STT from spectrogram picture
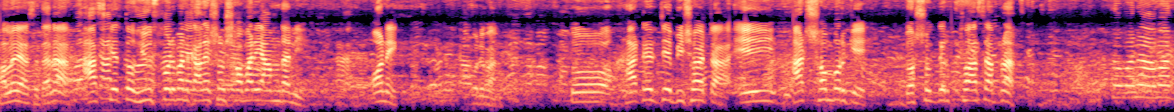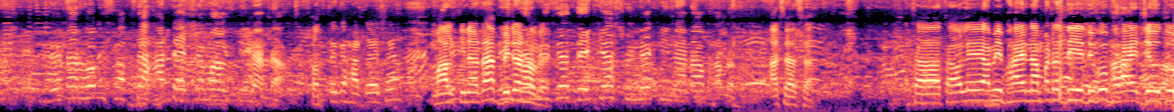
ভালোই আছে। তাই না? আজকে তো হিউজ পরিমাণ কালেকশন সবারই আমদানি। অনেক পরিমাণ। তো হাটের যে বিষয়টা এই হাট সম্পর্কে দর্শকদের তথ্য আছে আপনার? আমার বেটার হবে সবচেয়ে হাটে এসে মাল কিনাটা। সব থেকে হাটে এসে মাল কেনাটা বেটার হবে? দেখে শুনে কিনাটা ভালো। আচ্ছা আচ্ছা। আচ্ছা তাহলে আমি ভাইয়ের নাম্বারটা দিয়ে দিব। ভাইয়ের যেহেতু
